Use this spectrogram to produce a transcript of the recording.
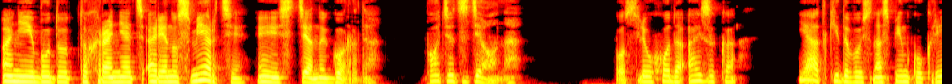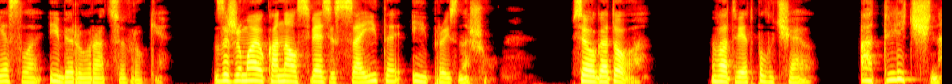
Они будут охранять арену смерти и стены города. Будет сделано. После ухода Айзека я откидываюсь на спинку кресла и беру рацию в руки. Зажимаю канал связи с Саита и произношу. «Все готово». В ответ получаю. «Отлично».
